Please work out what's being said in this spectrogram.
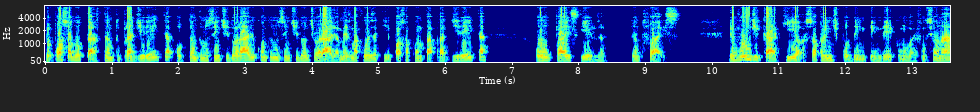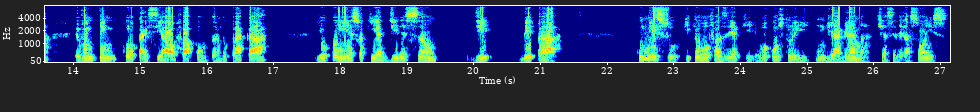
Eu posso adotar tanto para a direita, ou tanto no sentido horário, quanto no sentido anti-horário. A mesma coisa aqui, eu posso apontar para a direita ou para a esquerda, tanto faz. Eu vou indicar aqui, ó, só para a gente poder entender como vai funcionar, eu vou colocar esse alfa apontando para cá, e eu conheço aqui a direção de B para A. Com isso, o que, que eu vou fazer aqui? Eu vou construir um diagrama de acelerações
